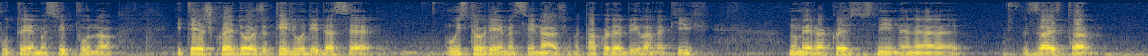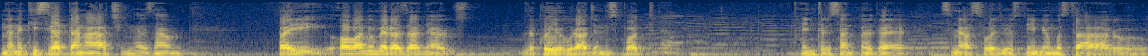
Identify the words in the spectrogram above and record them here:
putujemo svi puno i teško je doći do ti ljudi da se u isto vrijeme svi nađemo. Tako da je bilo nekih numera koje su snimljene zaista na neki sretan način, ne znam. Pa i ova numera zadnja za koju je urađen spot. Da. Interesantno je da je sam ja svoj dio snimio u Mostaru,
